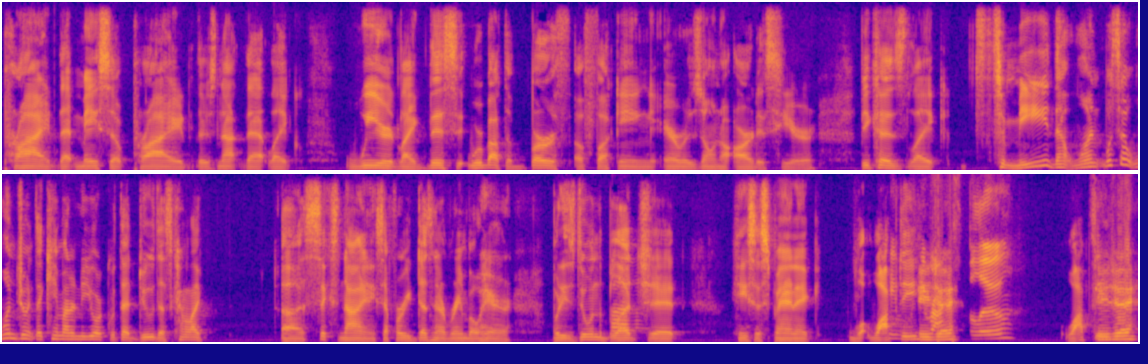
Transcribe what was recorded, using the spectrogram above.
pride, that Mesa pride. There's not that like weird like this. We're about to birth a fucking Arizona artist here. Because like to me, that one what's that one joint that came out of New York with that dude that's kind of like uh six nine, except for he doesn't have rainbow hair, but he's doing the blood Uh, shit. He's Hispanic. W- He, Whoopty, he CJ? blue. Whoopty, CJ.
